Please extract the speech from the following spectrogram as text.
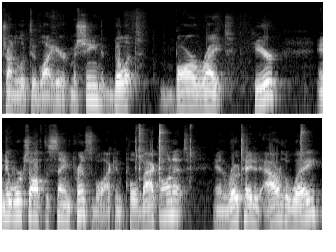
trying to look through the light here. Machined billet bar right here. And it works off the same principle. I can pull back on it and rotate it out of the way.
